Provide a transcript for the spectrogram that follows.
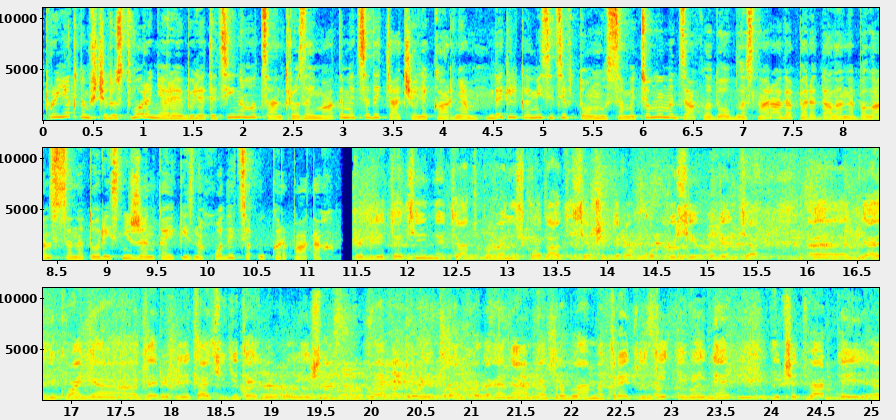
Проєктом щодо створення реабілітаційного центру займатиметься дитяча лікарня. Декілька місяців тому саме цьому медзакладу обласна рада передала на баланс санаторій Сніжинка, який знаходиться у Карпатах. Реабілітаційний центр повинен складатися з чотирьох корпусів. Один це для лікування для реабілітації дітей з неврологічними проблемами, другий бронхолегеневими проблемами, третій діти війни і четвертий е,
